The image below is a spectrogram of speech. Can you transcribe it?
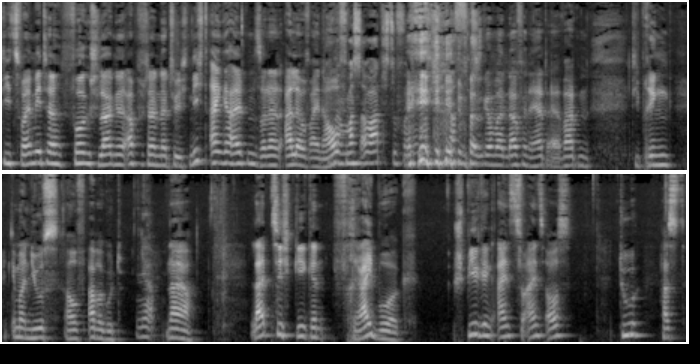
die zwei Meter vorgeschlagene Abstand natürlich nicht eingehalten, sondern alle auf einen Haufen. Was erwartest du von der Was kann man da von Hertha erwarten? Die bringen immer News auf, aber gut. Ja. Naja, Leipzig gegen Freiburg. Spiel ging 1 zu 1 aus. Du hast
